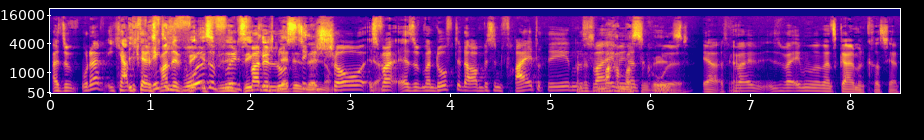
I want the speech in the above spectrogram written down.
Also, oder? Ich habe mich Ich- da es war richtig eine- es war eine gefühlt. Es war eine lustige. Show. Es Ja. war, also man durfte da auch ein bisschen frei drehen. Und das war machen, irgendwie ganz cool. willst. Ja, es, War, es war irgendwie ganz geil mit Christian.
